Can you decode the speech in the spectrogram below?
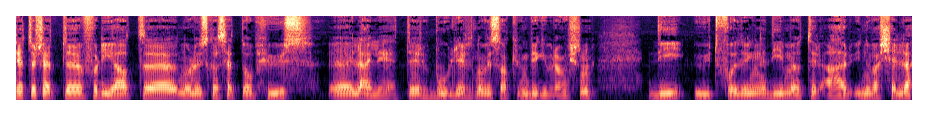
Rett og slett fordi at når du skal sette opp hus, leiligheter, boliger, når vi snakker med byggebransjen, de utfordringene de møter, er universelle.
